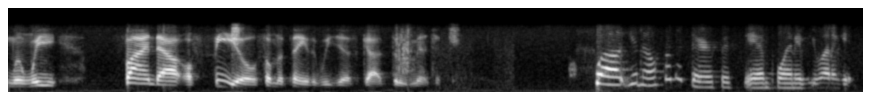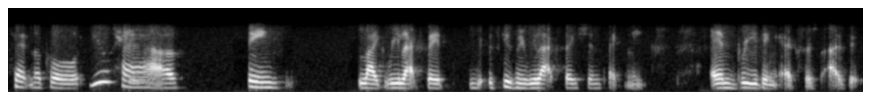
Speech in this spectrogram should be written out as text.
when we find out or feel some of the things that we just got through mentioning? Well, you know, from a therapist standpoint, if you want to get technical, you have things like relaxation, excuse me, relaxation techniques and breathing exercises.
